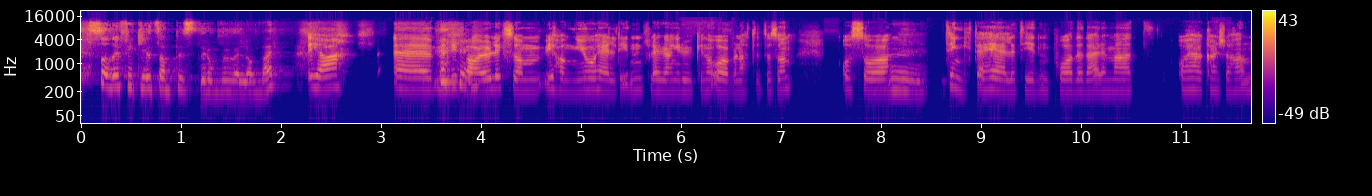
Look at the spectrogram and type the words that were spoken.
så du fikk litt sånn pusterom imellom der? Ja, eh, men vi var jo liksom Vi hang jo hele tiden, flere ganger i uken, og overnattet og sånn. Og så Mm. tenkte jeg hele tiden på det der med at å ja, kanskje han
